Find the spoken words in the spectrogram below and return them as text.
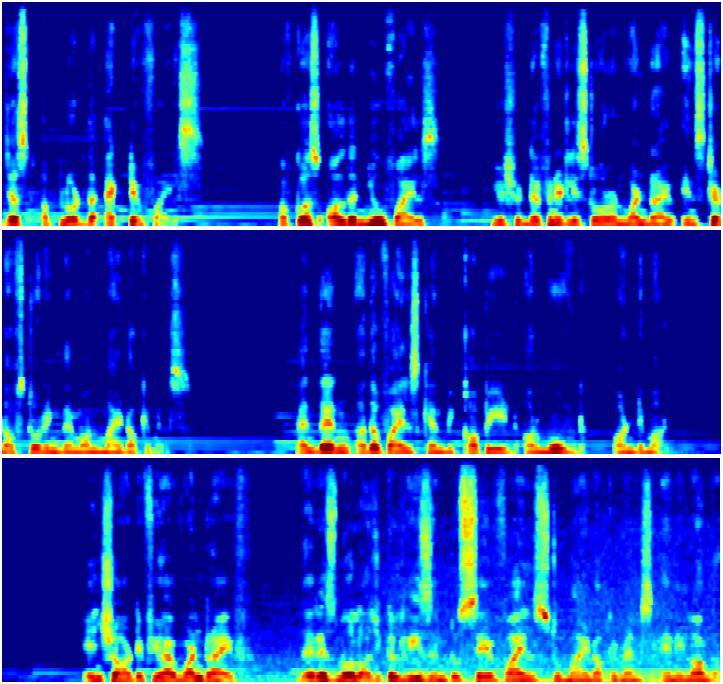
Just upload the active files. Of course, all the new files you should definitely store on OneDrive instead of storing them on My Documents. And then other files can be copied or moved on demand. In short, if you have OneDrive, there is no logical reason to save files to My Documents any longer.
